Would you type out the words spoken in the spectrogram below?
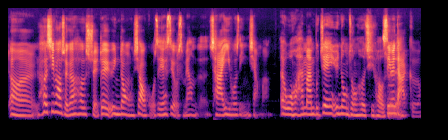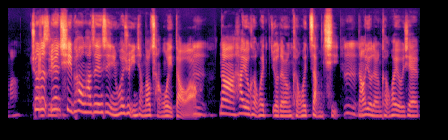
呃，喝气泡水跟喝水对运动效果这些是有什么样的差异或是影响吗？哎、欸，我还蛮不建议运动中喝气泡水，是因为打嗝吗？就是因为气泡它这件事情会去影响到肠胃道啊，嗯、那它有可能会有的人可能会胀气，嗯，然后有的人可能会有一些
